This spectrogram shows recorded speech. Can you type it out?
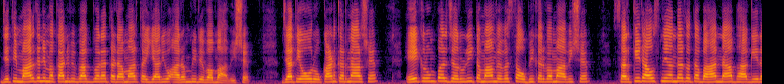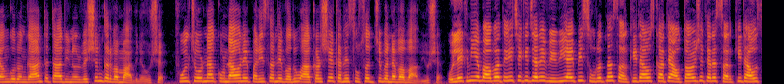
જેથી માર્ગ અને મકાન વિભાગ દ્વારા તડામાર તૈયારીઓ આરંભી દેવામાં આવી છે, જ્યાં તેઓ રોકાણ કરનાર છે. એક રૂમ પર જરૂરી તમામ વ્યવસ્થા ઊભી કરવામાં આવી છે. સર્કિટ હાઉસની અંદર તથા બહારના ભાગે રંગોરંગાન તથા રિનોવેશન કરવામાં આવી રહ્યું છે. ફૂલ છોડના કુંડાઓને પરિસરને વધુ આકર્ષક અને સુસજ્જ બનાવવામાં આવ્યું છે. ઉલ્લેખનીય બાબત એ છે કે જ્યારે વીવીઆઈપી સુરતના સર્કિટ હાઉસ ખાતે આવતા હોય છે, ત્યારે સર્કિટ હાઉસ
